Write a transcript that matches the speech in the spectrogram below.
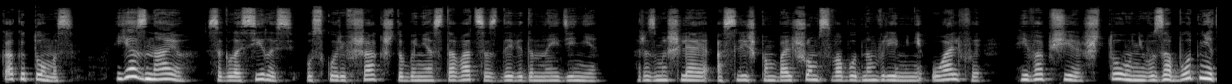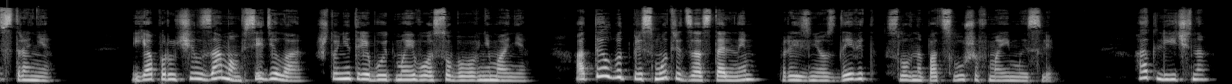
как и Томас». «Я знаю», — согласилась, ускорив шаг, чтобы не оставаться с Дэвидом наедине, размышляя о слишком большом свободном времени у Альфы и вообще, что у него забот нет в стране. Я поручил замам все дела, что не требуют моего особого внимания, а Телбот присмотрит за остальным, — произнес Дэвид, словно подслушав мои мысли. «Отлично.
